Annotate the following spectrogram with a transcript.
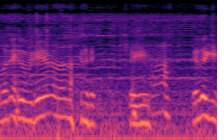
ਉਹਦੇ ਕੋ ਵੀਡੀਓ ਬਣਾ ਸਕਦੇ ਤੇ ਇਹਦੇ ਕੀ?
